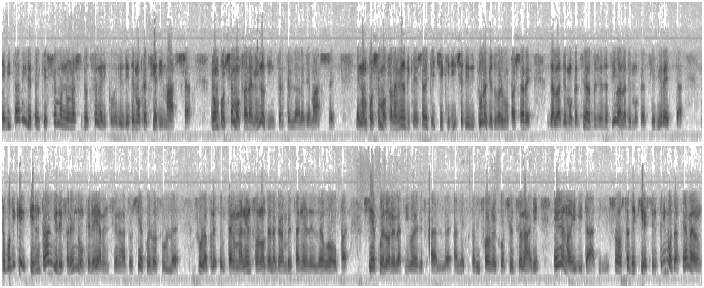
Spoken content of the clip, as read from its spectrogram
Inevitabile perché siamo in una situazione di, di, democrazia di massa, non possiamo fare a meno di interpellare le masse e non possiamo fare a meno di pensare che c'è chi dice addirittura che dovremmo passare dalla democrazia rappresentativa alla democrazia diretta. Dopodiché entrambi i referendum che lei ha menzionato, sia quello sul, sulla pre- permanenza o no della Gran Bretagna nell'Europa, sia quello relativo alle, alle, alle riforme costituzionali, erano evitabili. Sono state chieste il primo da Cameron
